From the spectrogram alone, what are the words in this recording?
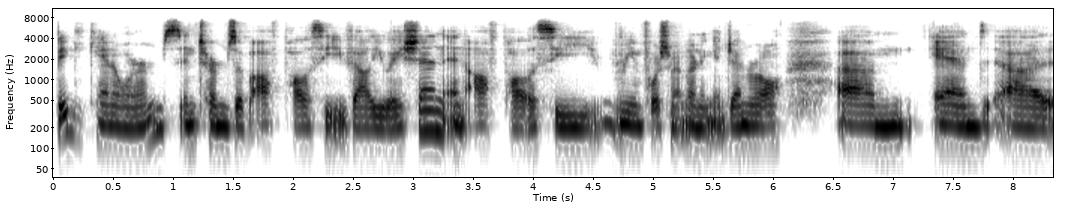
big can of worms in terms of off policy evaluation and off policy reinforcement learning in general. Um, and uh,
